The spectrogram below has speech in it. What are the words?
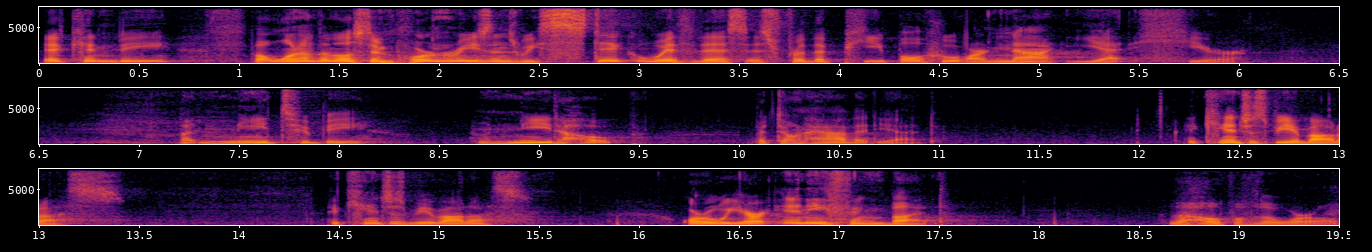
it can be. But one of the most important reasons we stick with this is for the people who are not yet here. but need to be, who need hope, but don't have it yet. It can't just be about us. It can't just be about us. Or we are anything but the hope of the world.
